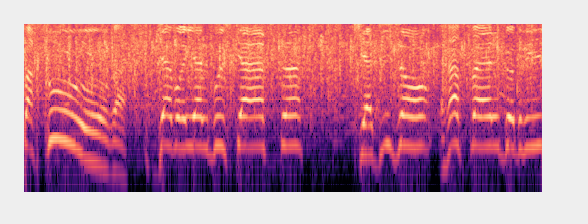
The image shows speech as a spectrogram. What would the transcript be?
parcours. Gabriel Bouscas, qui a 10 ans, Raphaël Gaudry,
